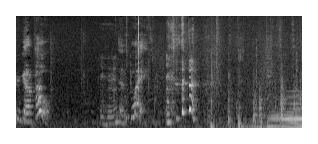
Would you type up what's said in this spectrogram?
you get a pedal mm -hmm. and play.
